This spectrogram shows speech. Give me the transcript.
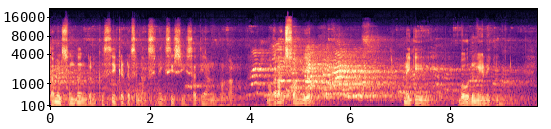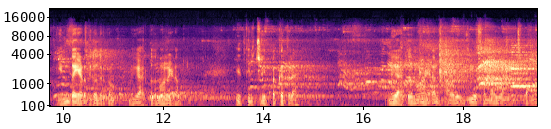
தமிழ் சொந்தங்களுக்கு சீக்கிரட் சென்டாக்ஸ் இன்னைக்கு ஸ்ரீ ஸ்ரீ சத்யான் மகால் மகராஜ் சுவாமிகள். இன்னைக்கு பௌர்ணமி அன்னைக்கு இந்த இடத்துக்கு வந்திருக்கோம். மிக அற்புதமான இடம். இது திருச்சி பக்கத்தில். மிக அற்புதமான இடம். அவர் ஜியோ சொந்தம் வச்சுருக்காங்க.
